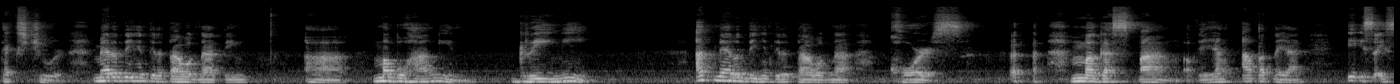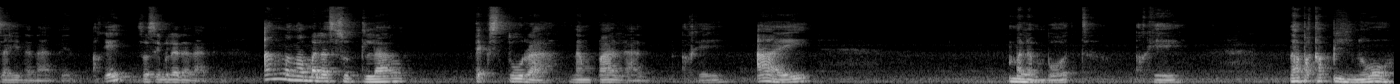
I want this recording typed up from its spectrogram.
texture. Meron din yung tinatawag nating ah, mabuhangin, grainy. At meron din yung tinatawag na coarse, magaspang. Okay, yung apat na yan, iisa-isahin na natin. Okay? So, simulan na natin. Ang mga malasutlang tekstura ng palad, okay, ay malambot, okay, napakapino.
